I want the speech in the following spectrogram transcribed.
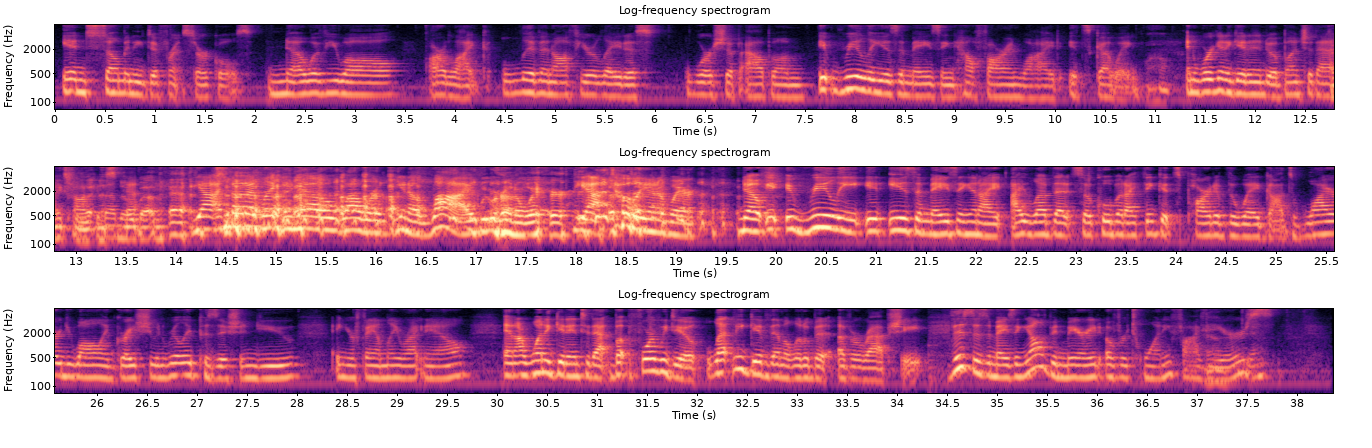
in so many different circles know of you all, are like living off your latest worship album. It really is amazing how far and wide it's going. Wow. And we're going to get into a bunch of that Thanks and talk about us know that. about that. Yeah, I thought I'd let you know while we're, you know, live we were unaware. yeah totally unaware no it, it really it is amazing and i i love that it's so cool but i think it's part of the way god's wired you all and graced you and really positioned you and your family right now and i want to get into that but before we do let me give them a little bit of a rap sheet this is amazing y'all have been married over 25 years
